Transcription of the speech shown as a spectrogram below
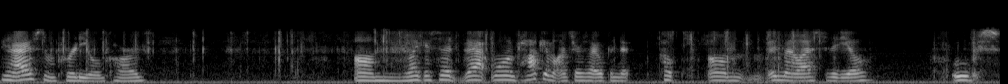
yeah, I have some pretty old cards. Um, like I said, that one Pocket Monsters I opened it, um, in my last video. Oops,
